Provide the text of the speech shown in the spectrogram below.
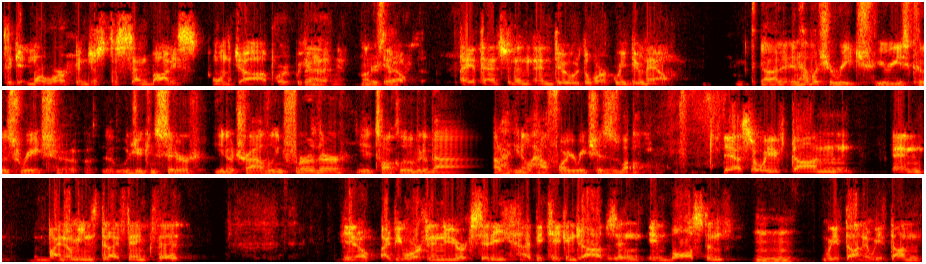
to get more work and just to send bodies on the job. We're we gotta yeah, understand. You know, pay attention and, and do the work we do now. Got it. And how about your reach, your East Coast reach? Uh, would you consider, you know, traveling further? You talk a little bit about, you know, how far your reach is as well. Yeah. So we've done, and by no means did I think that, you know, I'd be working in New York City. I'd be taking jobs in, in Boston. Mm-hmm. We've done it. We've done,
